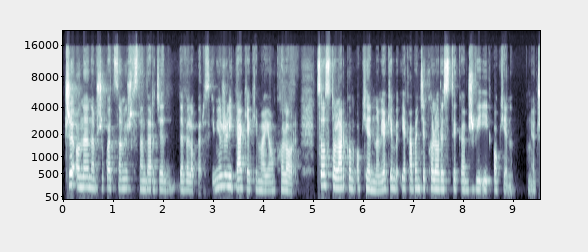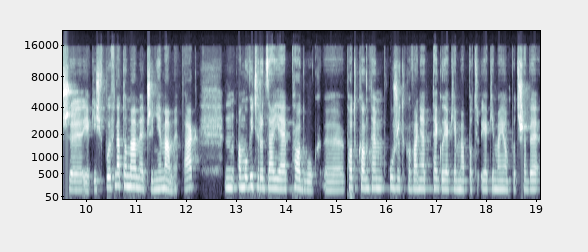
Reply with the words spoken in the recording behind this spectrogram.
czy one na przykład są już w standardzie deweloperskim. Jeżeli tak, jakie mają kolory? Co z tolarką okienną? Jakie, jaka będzie kolorystyka drzwi i okien? Czy jakiś wpływ na to mamy, czy nie mamy, tak? Mm, Omówić rodzaje podłóg y, pod kątem użytkowania tego, jakie, ma, jakie mają potrzeby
